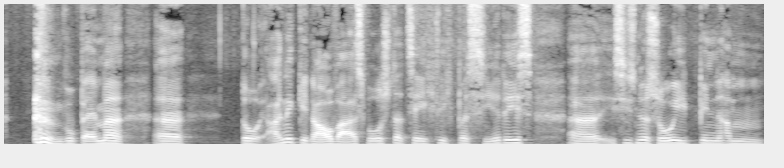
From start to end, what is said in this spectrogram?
wobei man äh, da auch nicht genau weiß, was tatsächlich passiert ist. Äh, es ist nur so, ich bin am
